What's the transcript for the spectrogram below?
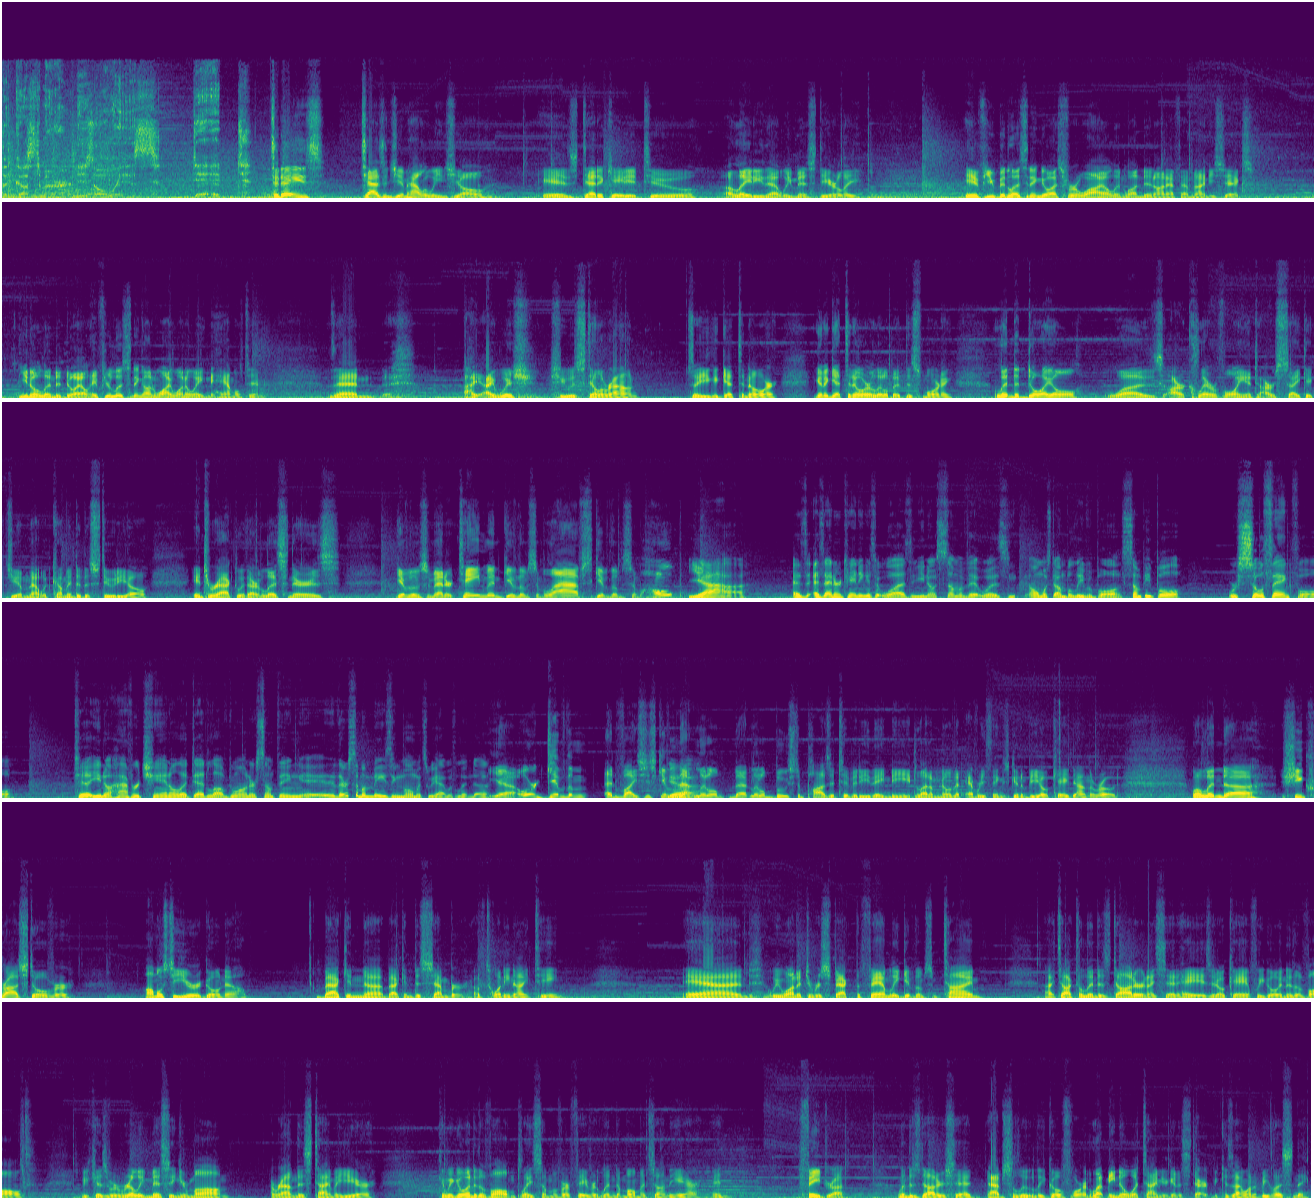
The customer is always dead. Today's Taz and Jim Halloween show is dedicated to a lady that we miss dearly. If you've been listening to us for a while in London on FM 96, you know Linda Doyle. If you're listening on Y108 in Hamilton, then I, I wish she was still around so you could get to know her. You're going to get to know her a little bit this morning. Linda Doyle was our clairvoyant, our psychic Jim that would come into the studio, interact with our listeners, give them some entertainment, give them some laughs, give them some hope. Yeah. As as entertaining as it was, and you know, some of it was almost unbelievable. Some people were so thankful to you know have her channel a dead loved one or something. Eh, There's some amazing moments we had with Linda. Yeah, or give them advice. Just give them Yeah. that little that little boost of positivity they need. Let them know that everything's going to be okay down the road. Well, Linda, she crossed over almost a year ago now, back in uh, back in December of 2019, and we wanted to respect the family, give them some time. I talked to Linda's daughter and I said, "Hey, is it okay if we go into the vault because we're really missing your mom around this time of year? Can we go into the vault and play some of our favorite Linda moments on the air?" And Phaedra, Linda's daughter said, "Absolutely, go for it. Let me know what time you're going to start because I want to be listening."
